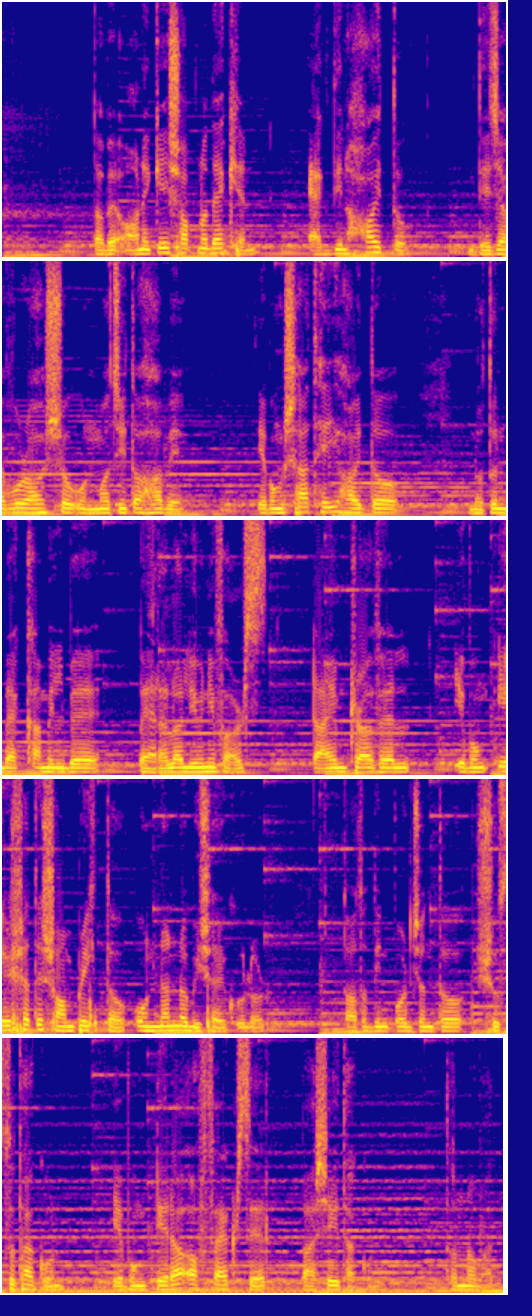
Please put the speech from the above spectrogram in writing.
তবে অনেকেই স্বপ্ন দেখেন, একদিন হয়তো দেজাভু রহস্য উন্মোচিত হবে এবং সাথেই হয়তো নতুন ব্যাখ্যা মিলবে প্যারালাল ইউনিভার্স, টাইম ট্রাভেল এবং এর সাথে সম্পৃক্ত অন্যান্য বিষয়গুলোর। ততদিন পর্যন্ত সুস্থ থাকুন এবং টেরা অফ ফ্যাক্টসের পাশেই থাকুন। ধন্যবাদ।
